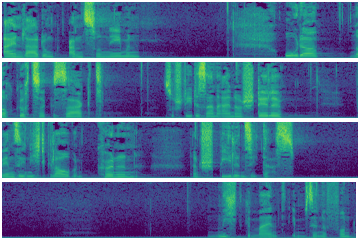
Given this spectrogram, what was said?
Einladung anzunehmen oder noch kürzer gesagt, so steht es an einer Stelle, wenn Sie nicht glauben können, dann spielen Sie das. Nicht gemeint im Sinne von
